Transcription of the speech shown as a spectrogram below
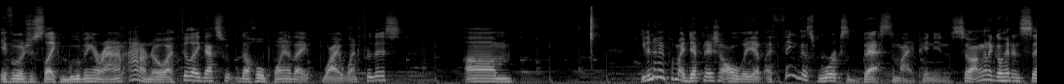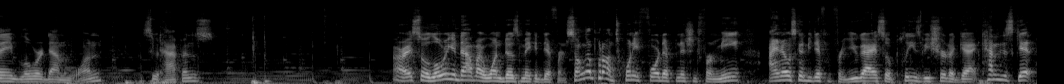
if it was just like moving around. I don't know. I feel like that's the whole point of like why I went for this. Um, even if I put my definition all the way up, I think this works best in my opinion. So I'm going to go ahead and say lower it down one. See what happens. Alright, so lowering it down by one does make a difference. So I'm to put on 24 definition for me. I know it's to be different for you guys, so please be sure to get kind of just get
